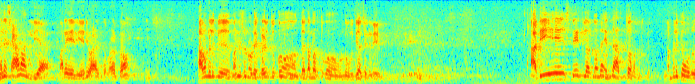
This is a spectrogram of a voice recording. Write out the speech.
ஏன்னா சாணம் இல்லையா? மர ஏறி ஏறி வாழ்க்கை வழக்கம். அவங்களுக்கு மனுஷனுடைய கழுத்துக்கும் தென்னை மரத்துக்கும் ஒன்றும் வித்தியாசம் கிடையாது. அதே ஸ்டேட்ல இருந்தோம்னா என்ன அர்த்தம் நம்மளுக்கு? நம்மளுக்கே ஒரு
